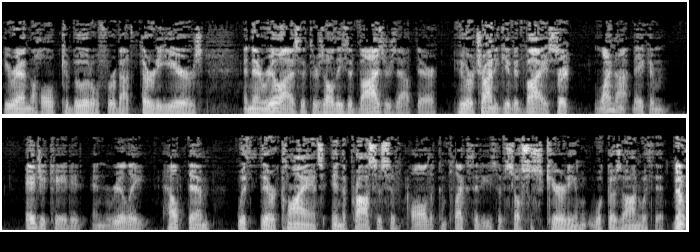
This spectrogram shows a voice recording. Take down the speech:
He ran the whole caboodle for about 30 years and then realize that there's all these advisors out there who are trying to give advice. Right. Why not make them educated and really help them with their clients in the process of all the complexities of Social Security and what goes on with it? Now,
